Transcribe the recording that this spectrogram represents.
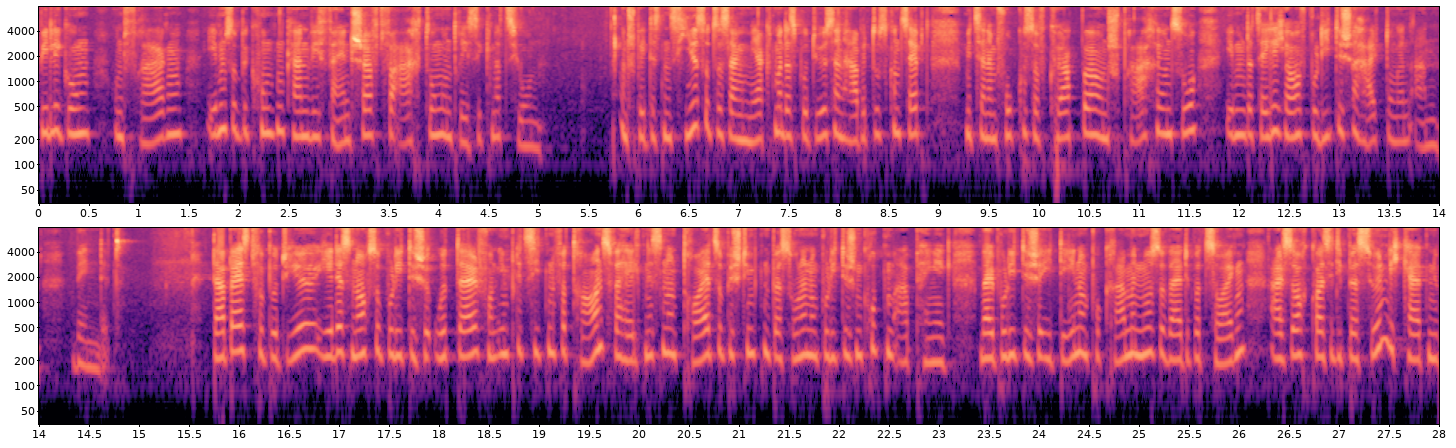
Billigung und Fragen ebenso bekunden kann wie Feindschaft, Verachtung und Resignation. Und spätestens hier sozusagen merkt man, dass Bourdieu sein Habitus-Konzept mit seinem Fokus auf Körper und Sprache und so eben tatsächlich auch auf politische Haltungen anwendet. Dabei ist für Bourdieu jedes noch so politische Urteil von impliziten Vertrauensverhältnissen und Treue zu bestimmten Personen und politischen Gruppen abhängig, weil politische Ideen und Programme nur so weit überzeugen, als auch quasi die Persönlichkeiten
